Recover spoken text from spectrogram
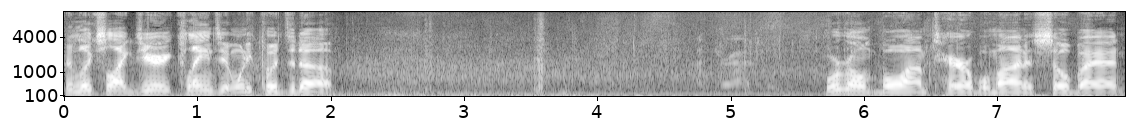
It looks like Jerry cleans it when he puts it up. We're going, boy, I'm terrible. Mine is so bad.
